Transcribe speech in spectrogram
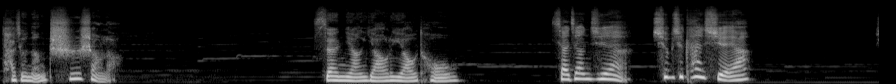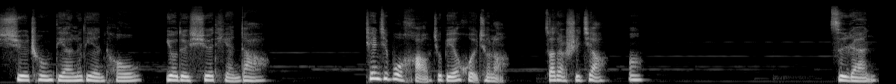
他就能吃上了。三娘摇了摇头：“小将军，去不去看雪呀？”薛冲点了点头，又对薛田道。天气不好就别回去了，早点睡觉。嗯。自然，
